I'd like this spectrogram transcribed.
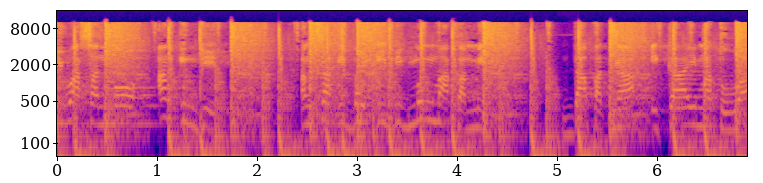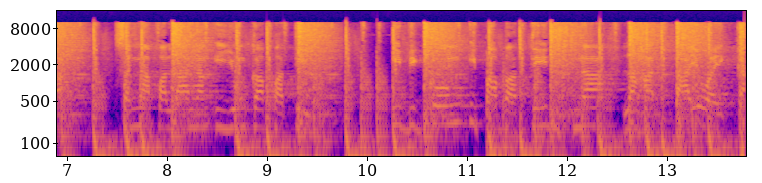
Iwasan mo ang inggit. Ang sa iba'y ibig mong makamit Dapat nga ika'y matuwa. Sa napala ng iyong kapatid. Ibig kong ipabatid na lahat tayo ay kapit-bisig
